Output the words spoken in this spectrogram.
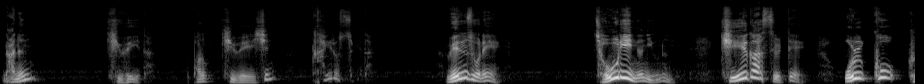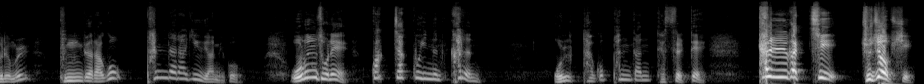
나는 기회이다. 바로 기회의 신 카이로스입니다. 왼손에 저울이 있는 이유는 기회가 왔을 때 옳고 그름을 분별하고 판단하기 위함이고 오른손에 꽉 잡고 있는 칼은 옳다고 판단됐을 때 칼같이 주저없이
